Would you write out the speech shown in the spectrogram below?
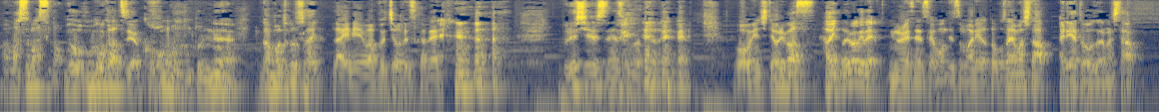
まあますますのご活躍を。本当にね、頑張ってください。来年は部長ですかね。嬉しいですね、そうだったらね。応援しております。はい。というわけで、井上先生本日もありがとうございました。ありがとうございました。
